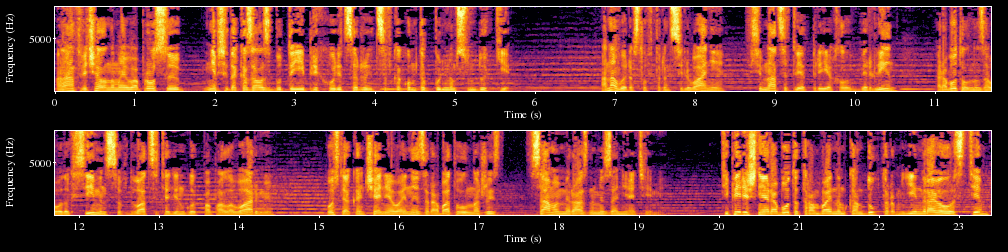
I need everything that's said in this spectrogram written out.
она отвечала на мои вопросы мне всегда казалось, будто ей приходится рыться в каком-то пыльном сундуке. Она выросла в Трансильвании, в 17 лет приехала в Берлин, работала на заводах Сименса, в 21 год попала в армию. После окончания войны зарабатывала на жизнь самыми разными занятиями. Теперешняя работа трамвайным кондуктором ей нравилась тем,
